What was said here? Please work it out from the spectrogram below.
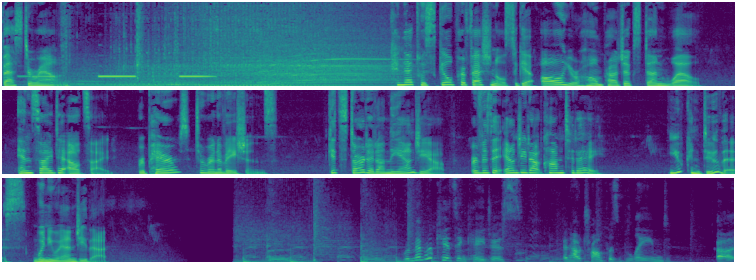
best around. Connect with skilled professionals to get all your home projects done well. Inside to outside, repairs to renovations. Get started on the Angie app or visit Angie.com today. You can do this when you Angie that. Remember kids in cages? and how Trump was blamed uh,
